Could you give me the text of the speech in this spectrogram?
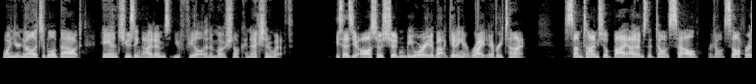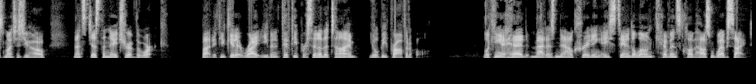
one you're knowledgeable about, and choosing items you feel an emotional connection with. He says you also shouldn't be worried about getting it right every time. Sometimes you'll buy items that don't sell or don't sell for as much as you hope, and that's just the nature of the work. But if you get it right even 50% of the time, you'll be profitable. Looking ahead, Matt is now creating a standalone Kevin's Clubhouse website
